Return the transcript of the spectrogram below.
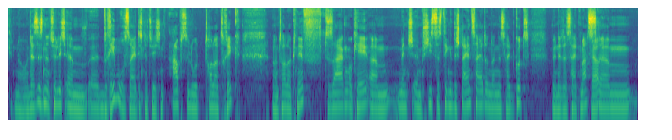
Genau, und das ist natürlich ähm, äh, drehbuchseitig natürlich ein absolut toller Trick, ein toller Kniff, zu sagen, okay, ähm, Mensch, ähm, schießt das Ding in die Steinzeit und dann ist halt gut. Wenn du das halt machst, ja. ähm,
